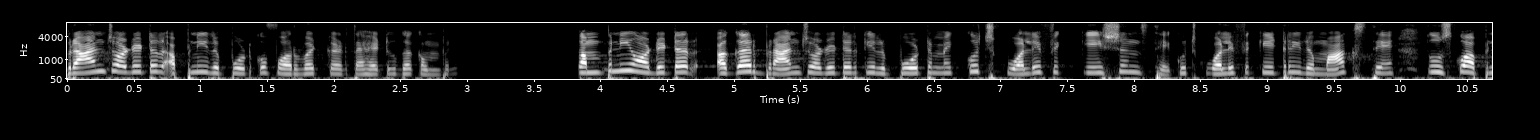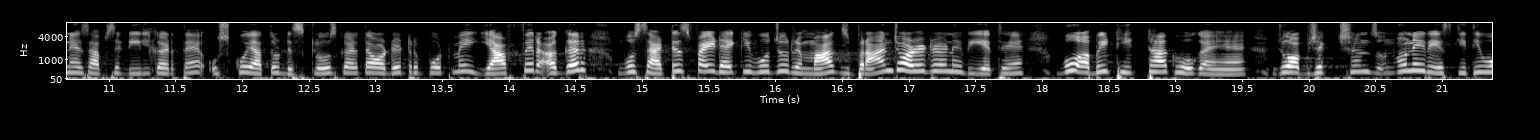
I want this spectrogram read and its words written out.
ब्रांच ऑडिटर अपनी रिपोर्ट को फॉरवर्ड करता है to the company company auditor, अगर ब्रांच ऑडिटर की रिपोर्ट में कुछ क्वालिफिकेशंस थे, कुछ क्वालिफिकेटरी रिमार्क्स थे तो उसको अपने हिसाब से डील करता है, उसको या तो डिस्क्लोज करता है ऑडिट रिपोर्ट में, या फिर अगर वो सेटिस्फाइड है कि वो जो रिमार्क्स ब्रांच ऑडिटर ने दिए थे, वो अभी ठीक ठाक हो गए हैं, जो ऑब्जेक्शन उन्होंने रेस की थी, वो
